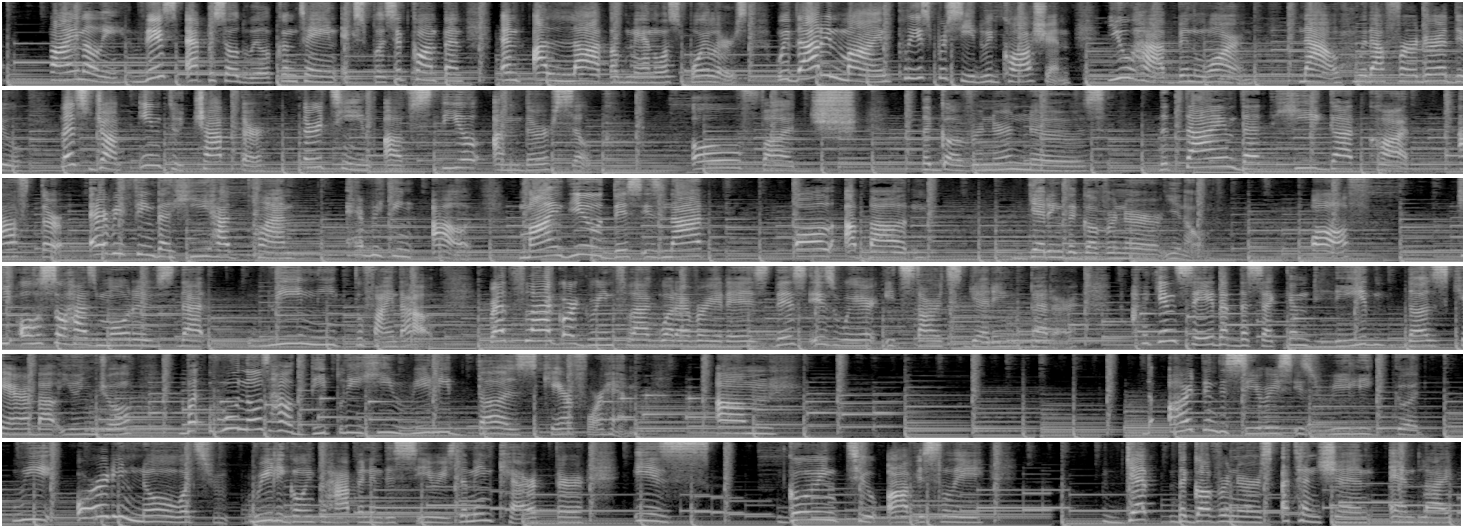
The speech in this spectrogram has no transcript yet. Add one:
Finally, this episode will contain explicit content and a lot of manhwa spoilers. With that in mind, please proceed with caution. You have been warned. Now, without further ado, let's jump into chapter 13 of Steel Under Silk. Oh, fudge. The governor knows. The time that he got caught after everything that he had planned, everything out. Mind you, this is not all about getting the governor, you know, off. He also has motives that we need to find out. Red flag or green flag, whatever it is, this is where it starts getting better. I can say that the second lead does care about Yunjo, but who knows how deeply he really does care for him. Um The art in this series is really good. We already know what's really going to happen in this series. The main character is going to obviously get the governor's attention and like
